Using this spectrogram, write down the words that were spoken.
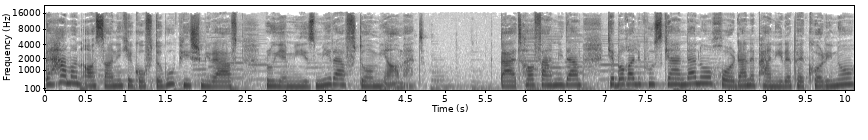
به همان آسانی که گفتگو پیش می‌رفت روی میز می‌رفت و میآمد. بعدها فهمیدم که باقالی پوست کندن و خوردن پنیر پکورینو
